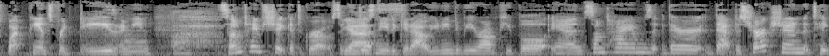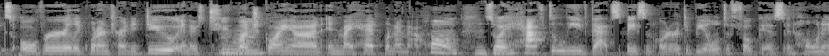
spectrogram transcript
sweatpants for days. I mean, sometimes shit gets gross and you just need to get out. You need to be around people and sometimes there that distraction takes over like what I'm trying to do and there's too Mm-hmm. much going on in my head when I'm at home. So I have to leave that space in order to be able to focus and hone in.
